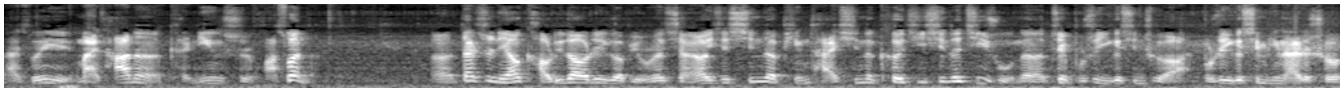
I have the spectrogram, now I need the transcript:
牌，所以买它呢肯定是划算的。呃，但是你要考虑到这个，比如说想要一些新的平台、新的科技、新的技术，那这不是一个新车啊，不是一个新平台的车，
